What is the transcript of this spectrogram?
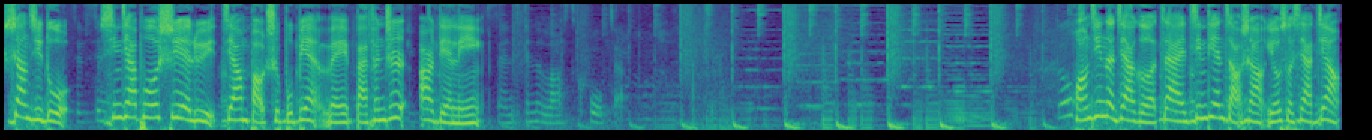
上季度新加坡失业率将保持不变，为百分之二点零。黄金的价格在今天早上有所下降，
